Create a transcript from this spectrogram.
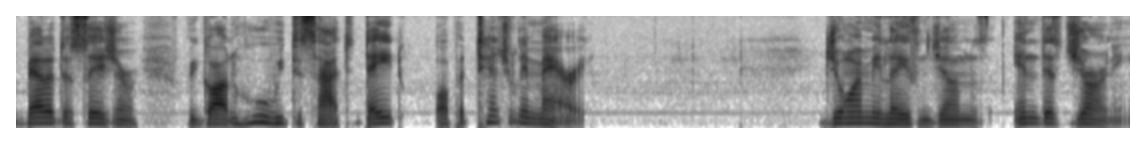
better decisions regarding who we decide to date or potentially marry. Join me, ladies and gentlemen, in this journey.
